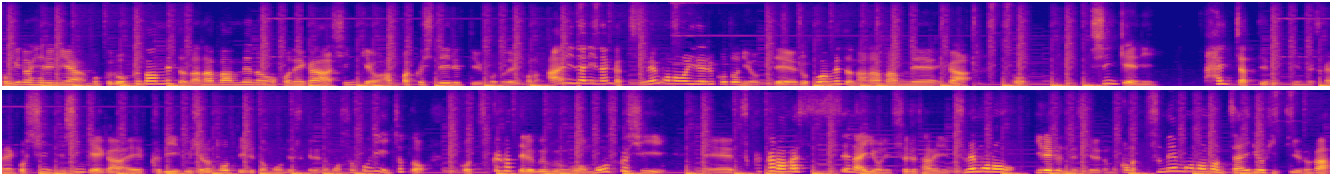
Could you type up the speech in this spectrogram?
小ビのヘルニア、僕6番目と7番目の骨が神経を圧迫しているっていうことで、この間になんか詰め物を入れることによって、6番目と7番目がこう神経に入っちゃってるっていうんですかね、こう神経が、え首、後ろ通っていると思うんですけれども、そこにちょっとこう突っかかってる部分をもう少し、えー、突っかからなせないようにするために詰め物を入れるんですけれども、この詰め物の材料費っていうのが、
